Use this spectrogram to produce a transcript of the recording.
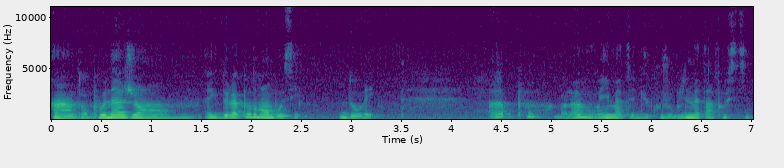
un, tamponnage avec de la poudre embossée, dorée. Hop, voilà, vous voyez ma tête, du coup, j'ai oublié de mettre un post-it.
